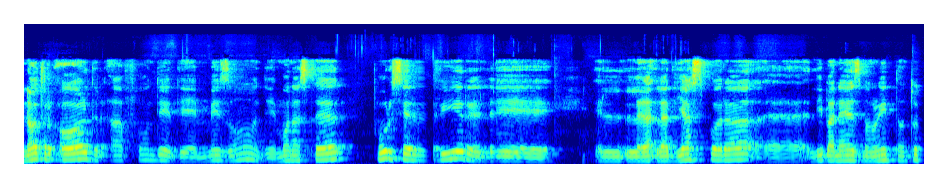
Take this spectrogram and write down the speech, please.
Notre ordre a fondé des maisons, des monastères pour servir les, la, la diaspora euh, libanaise maronite dans tout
